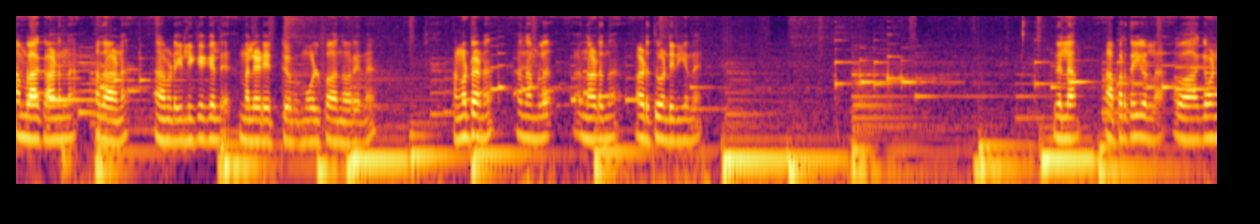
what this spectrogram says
നമ്മൾ ആ കാണുന്ന അതാണ് നമ്മുടെ ഇല്ലിക്കക്കല്ല് മലയുടെ ഏറ്റവും മുകൾഭാഗം എന്ന് പറയുന്നത്. അങ്ങോട്ടാണ് നമ്മൾ നടന്ന് അടുത്തുകൊണ്ടിരിക്കുന്നത് ഇതെല്ലാം അപ്പുറത്തേക്കുള്ള വാഗമൺ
